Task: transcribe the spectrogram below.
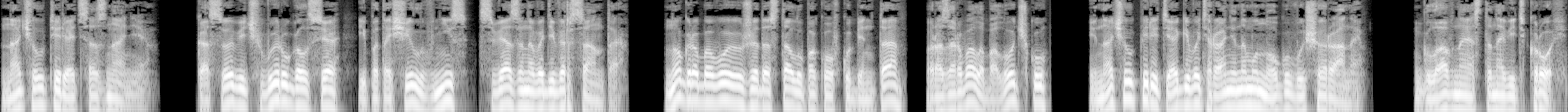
начал терять сознание. Косович выругался и потащил вниз связанного диверсанта. Но Гробовой уже достал упаковку бинта, разорвал оболочку и начал перетягивать раненому ногу выше раны. Главное остановить кровь.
